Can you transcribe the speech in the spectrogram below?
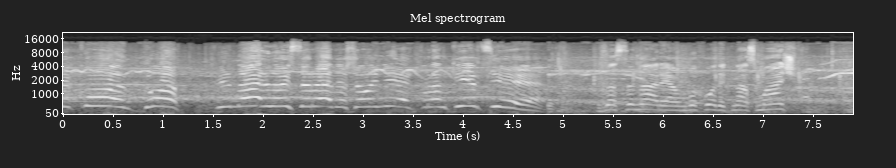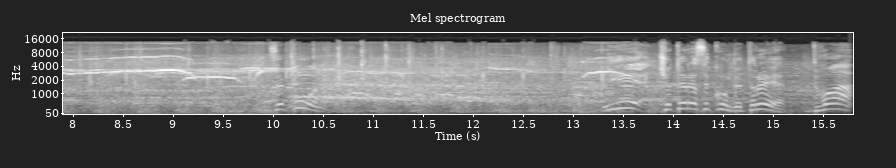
секунд до фінальної середи шаленіють франківці. За сценарієм виходить нас матч. Цепун. І 4 секунди. 3, 2,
